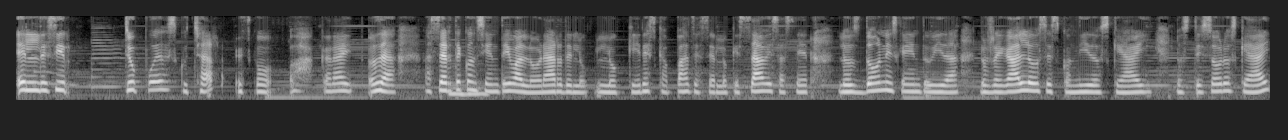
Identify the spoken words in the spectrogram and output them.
el decir, yo puedo escuchar, es como, oh, caray, o sea, hacerte consciente y valorar de lo, lo, que eres capaz de hacer, lo que sabes hacer, los dones que hay en tu vida, los regalos escondidos que hay, los tesoros que hay,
